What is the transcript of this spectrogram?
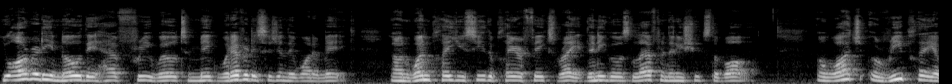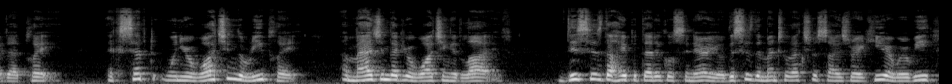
you already know they have free will to make whatever decision they want to make. Now, in one play, you see the player fakes right, then he goes left, and then he shoots the ball. Now, watch a replay of that play. Except when you're watching the replay, imagine that you're watching it live. This is the hypothetical scenario. This is the mental exercise right here where we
